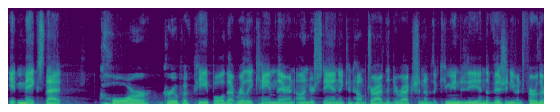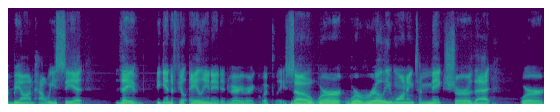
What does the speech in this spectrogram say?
it makes that core group of people that really came there and understand and can help drive the direction of the community and the vision even further beyond how we see it. They begin to feel alienated very, very quickly. So we're we're really wanting to make sure that we're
